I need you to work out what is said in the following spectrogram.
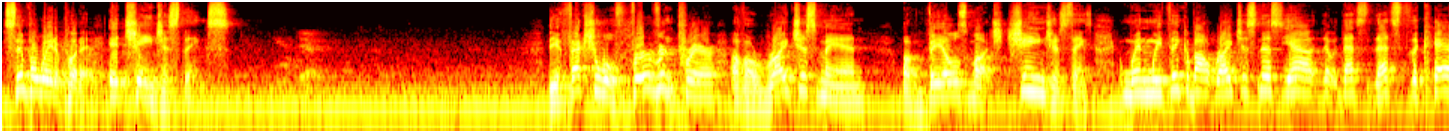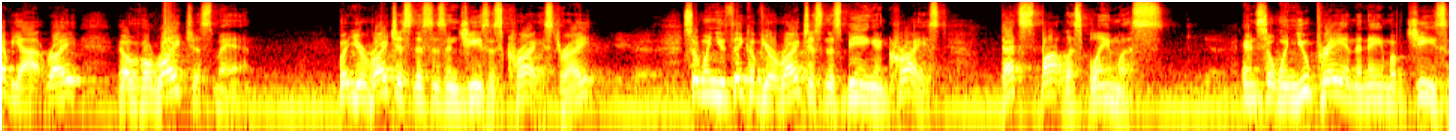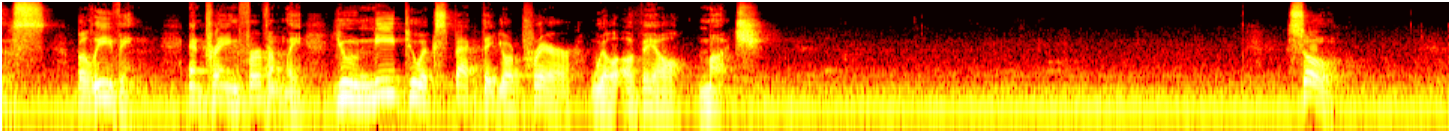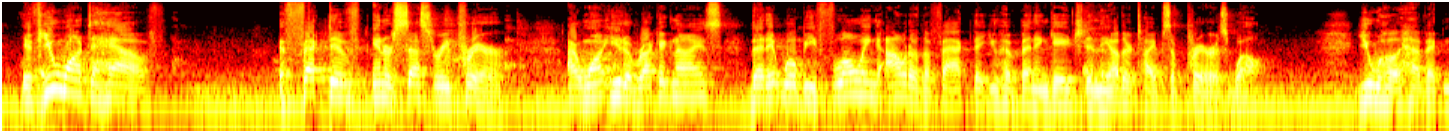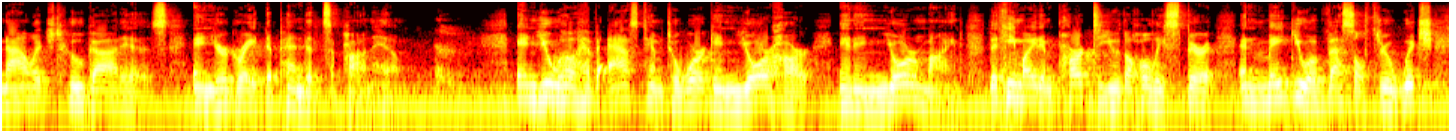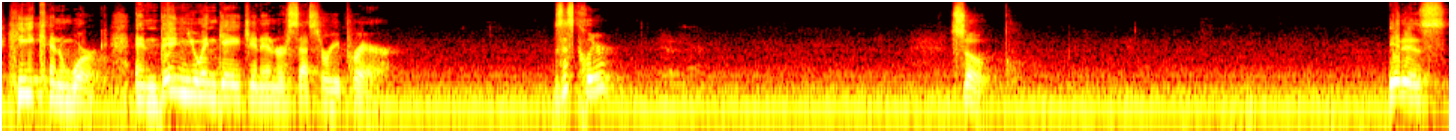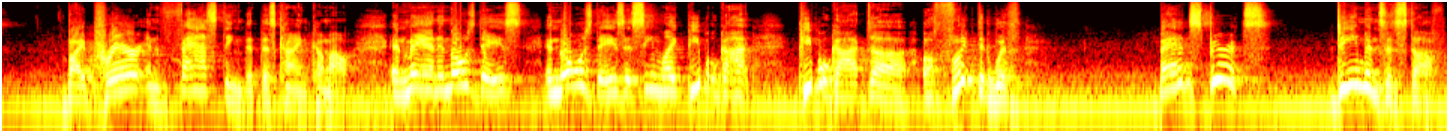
Simple way to put it it changes things. The effectual, fervent prayer of a righteous man avails much, changes things. When we think about righteousness, yeah, that's, that's the caveat, right? Of a righteous man. But your righteousness is in Jesus Christ, right? So when you think of your righteousness being in Christ, that's spotless, blameless. And so when you pray in the name of Jesus, believing and praying fervently, you need to expect that your prayer will avail much. So, if you want to have effective intercessory prayer, I want you to recognize that it will be flowing out of the fact that you have been engaged in the other types of prayer as well. You will have acknowledged who God is and your great dependence upon Him. And you will have asked Him to work in your heart and in your mind that He might impart to you the Holy Spirit and make you a vessel through which He can work. And then you engage in intercessory prayer. Is this clear? So, it is by prayer and fasting that this kind come out. And man, in those days, in those days, it seemed like people got people got uh, afflicted with bad spirits, demons, and stuff.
